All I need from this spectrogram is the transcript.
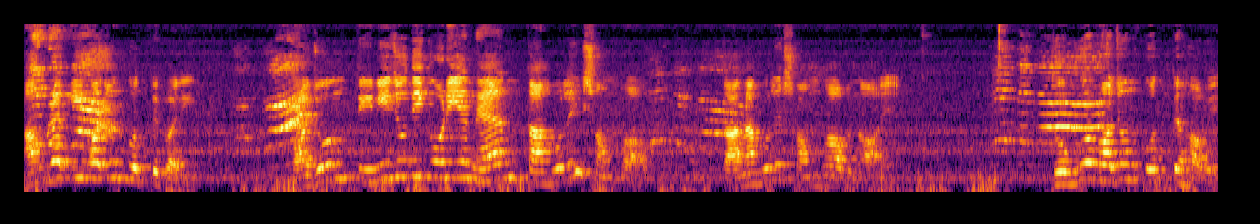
আমরা কি ভজন করতে পারি? ভজন তিনি যদি করিয়ে নেন, তাহলেই সম্ভব। তা না হলে সম্ভব নয়। তবুও ভজন করতে হবে।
